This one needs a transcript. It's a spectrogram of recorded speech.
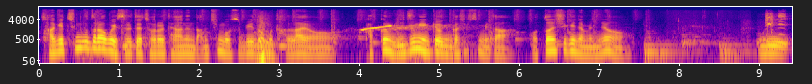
자기 친구들하고 있을 때 저를 대하는 남친 모습이 너무 달라요. 가끔 이중인격인가 싶습니다. 어떤 식이냐면요. 우리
